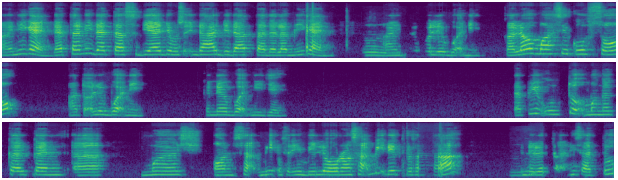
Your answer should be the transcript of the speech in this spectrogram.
Ha, ini kan data ni data sedia ada maksudnya dah ada data dalam ni kan. Hmm. Ha, itu boleh buat ni. Kalau masih kosong, ha, tak boleh buat ni. Kena buat ni je. Tapi untuk mengekalkan uh, merge on submit, maksudnya bila orang submit dia terus hantar, kena Hmm. letak ni satu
